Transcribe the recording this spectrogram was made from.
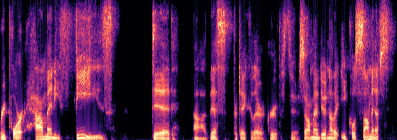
report how many fees did uh, this particular group do. So I'm going to do another equals sum ifs.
